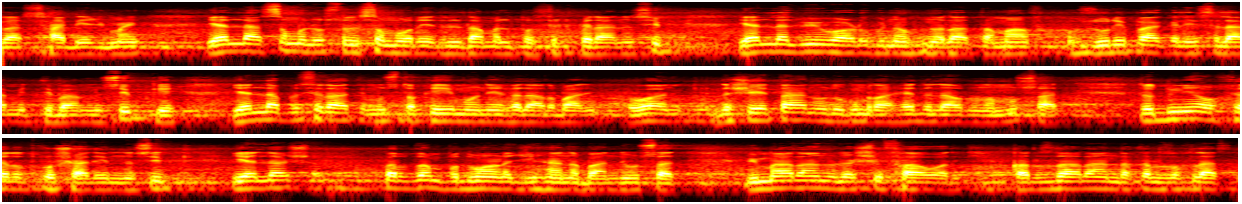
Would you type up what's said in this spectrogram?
وأصحابه أجمعين يا الله سم الوصول سم وريد الدمل توفيق بلا نصيب یلا دوی واړو ګناهونه راته معاف حضور پاک علی السلام اتباع نصیب کې یلا بصراط مستقیم ونی غلار باندې وان د شیطان او د گمراهی د لارونو مسات د دنیا او آخرت خوشاله نصیب کې یلا پردم په دوانه جهان باندې وسات بیمارانو له شفا ورکي قرضداران د قرض خلاص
